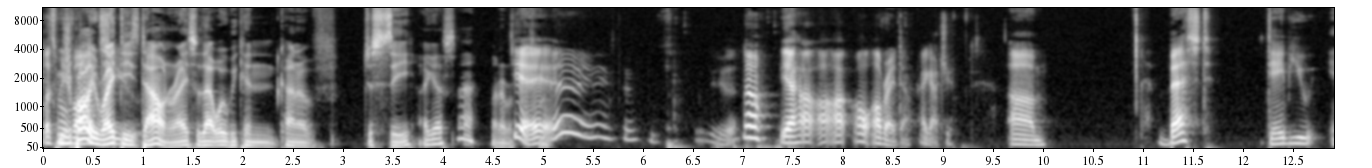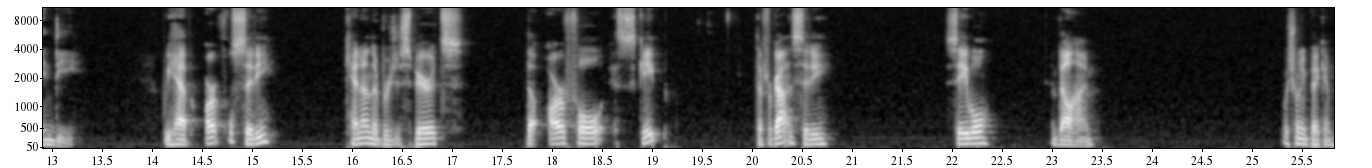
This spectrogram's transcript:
let's We move should probably write to- these down, right? So that way we can kind of just see. I guess. Eh, whatever. Yeah. yeah. No. Yeah. I'll, I'll, I'll, write it down. I got you. Um, best debut indie. We have Artful City, Ken on the Bridge of Spirits, The Artful Escape, The Forgotten City, Sable, and Valheim. Which one you picking?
